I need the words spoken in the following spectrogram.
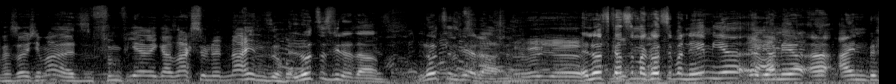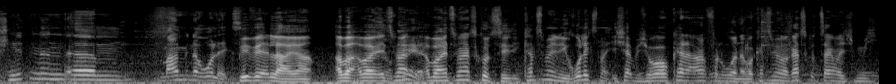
Was soll ich dir machen? Als Fünfjähriger sagst du nicht nein so. Lutz ist wieder da. Lutz ist wieder da. Hey, Lutz, kannst du mal kurz übernehmen hier? Äh, Wir haben hier äh, einen beschnittenen ähm, Mann mit einer Rolex. BWLer, ja. Aber, aber, jetzt okay. mal, aber jetzt mal ganz kurz. Kannst du mir die Rolex mal. Ich habe ich hab überhaupt keine Ahnung von Uhren, aber kannst du mir mal ganz kurz sagen, weil ich mich.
